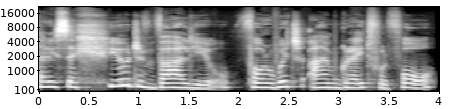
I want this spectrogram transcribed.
there is a huge value for which I'm grateful for,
